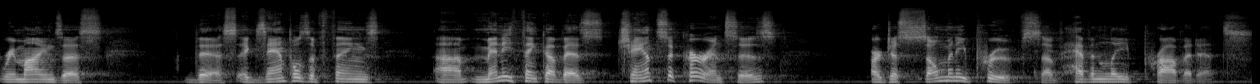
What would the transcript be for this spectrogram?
reminds us this examples of things uh, many think of as chance occurrences are just so many proofs of heavenly providence,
